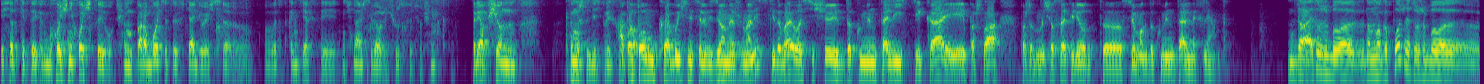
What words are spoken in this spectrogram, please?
И все-таки ты как бы хочешь не хочешь, ты в общем по работе ты втягиваешься в этот контекст и начинаешь себя уже чувствовать в общем как-то приобщенным к тому, что здесь происходит. А потом к обычной телевизионной журналистике добавилась еще и документалистика, и пошла, пошла начался период э, съемок документальных лент. Да, это уже было намного позже, это уже было,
